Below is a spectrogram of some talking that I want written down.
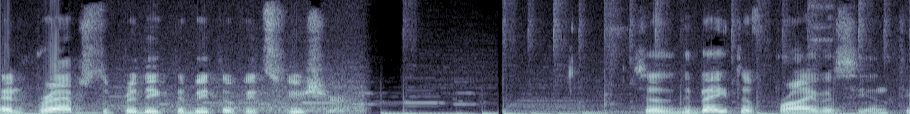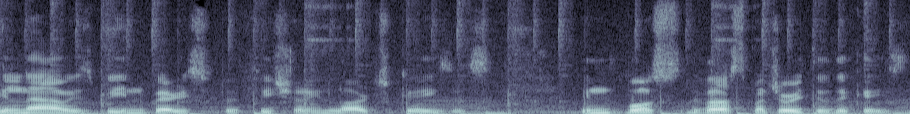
and perhaps to predict a bit of its future. So the debate of privacy until now has been very superficial in large cases, in most, the vast majority of the cases.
